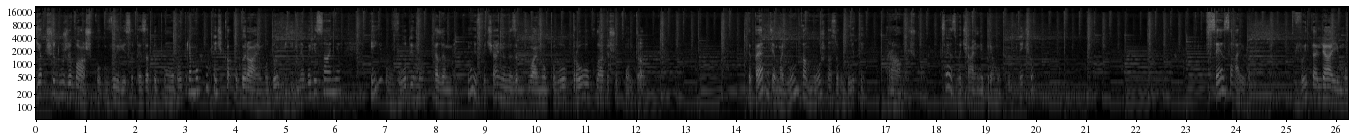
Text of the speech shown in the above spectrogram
Якщо дуже важко вирізати за допомогою прямокутничка, обираємо довільне вирізання і вводимо елемент. Ну і, звичайно, не забуваємо про клавішу Ctrl. Тепер для малюнка можна зробити рамочку. Це звичайний прямокутничок. Все зайве видаляємо,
